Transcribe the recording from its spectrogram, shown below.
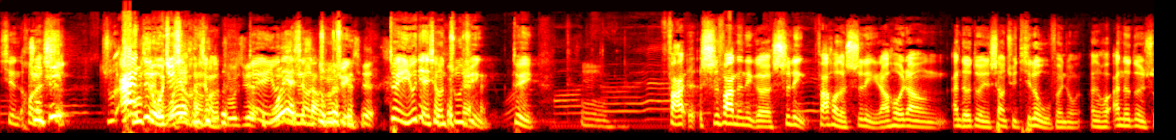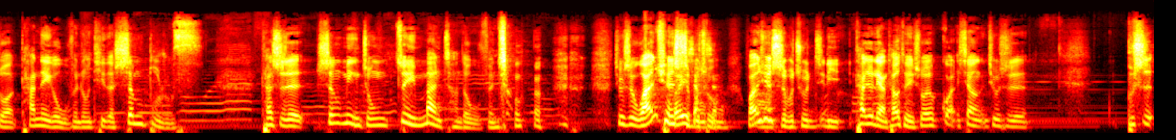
现后来是朱哎，对我就是很像朱俊，对，有点像朱俊，对，有点像朱俊，对，嗯，发施发的那个施令发号的施令，然后让安德顿上去踢了五分钟，然后安德顿说他那个五分钟踢的生不如死，他是生命中最漫长的五分钟，就是完全使不出，完全使不出力，他就两条腿说惯像就是不是。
